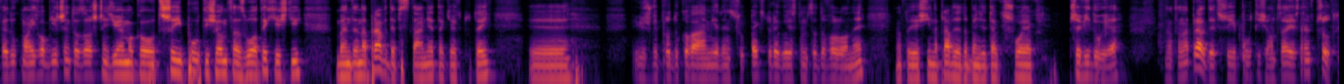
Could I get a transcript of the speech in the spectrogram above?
według moich obliczeń to zaoszczędziłem około 3,5 tysiąca złotych, jeśli będę naprawdę w stanie, tak jak tutaj yy, już wyprodukowałem jeden słupek, z którego jestem zadowolony, no to jeśli naprawdę to będzie tak szło, jak przewiduję, no to naprawdę 3,5 tysiąca jestem w przód.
